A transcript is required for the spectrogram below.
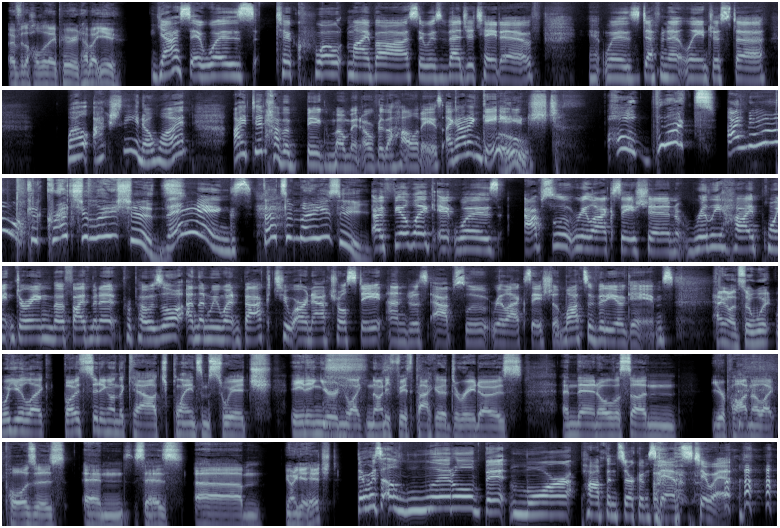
over the holiday period. How about you? Yes, it was, to quote my boss, it was vegetative. It was definitely just a, well, actually, you know what? I did have a big moment over the holidays. I got engaged. Ooh. Oh, what? I know. Congratulations. Thanks. That's amazing. I feel like it was absolute relaxation, really high point during the five minute proposal. And then we went back to our natural state and just absolute relaxation. Lots of video games. Hang on. So were, were you like both sitting on the couch, playing some Switch, eating your like 95th packet of Doritos, and then all of a sudden your partner like pauses and says, um, You want to get hitched? There was a little bit more pomp and circumstance to it.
